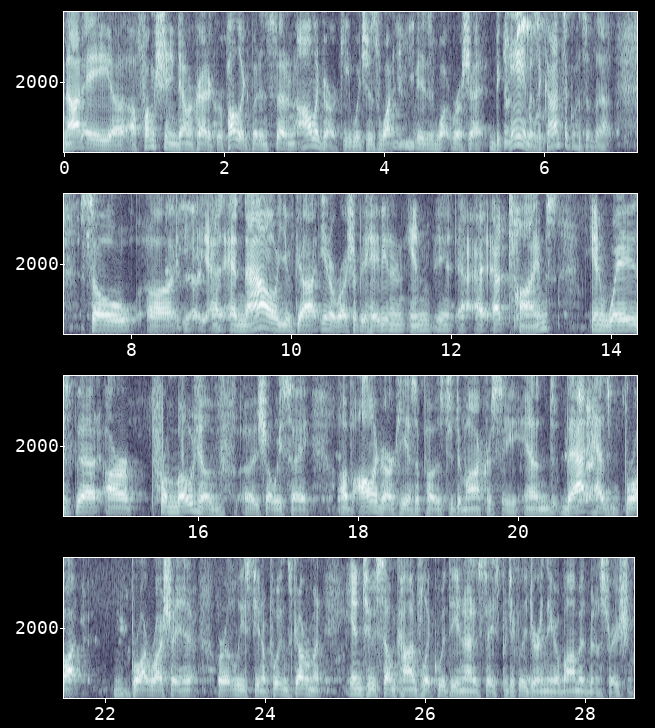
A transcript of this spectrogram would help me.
not a, uh, a, functioning democratic republic, but instead an oligarchy, which is what is what Russia became as a consequence of that. So, uh, and, and, now you've got you know Russia behaving in, in, in at, at, times in ways that are promotive, uh, shall we say, of oligarchy as opposed to democracy, and that has brought brought Russia, in, or at least you know Putin's government, into some conflict with the United States, particularly during the Obama administration.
